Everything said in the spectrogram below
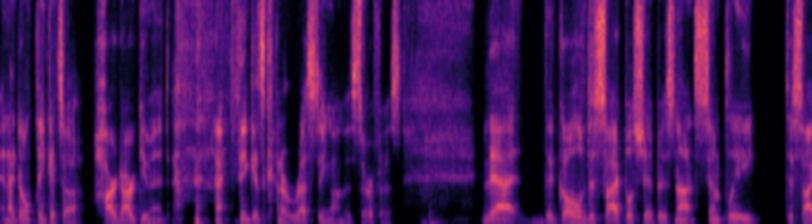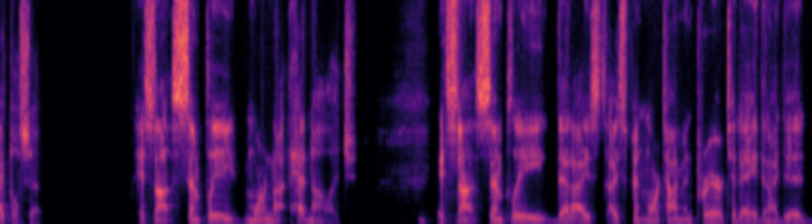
and I don't think it's a hard argument. I think it's kind of resting on the surface that the goal of discipleship is not simply discipleship. It's not simply more not head knowledge. It's not simply that I, I spent more time in prayer today than I did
